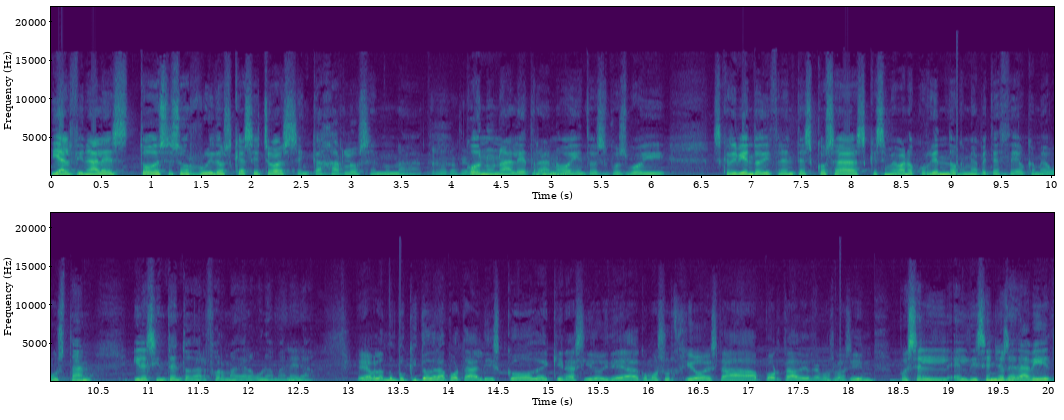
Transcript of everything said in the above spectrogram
y al final es todos esos ruidos que has hecho es encajarlos en una, En con una letra, ¿no? Y entonces pues voy escribiendo diferentes cosas que se me van ocurriendo, que me apetece o que me gustan y les intento dar forma de alguna manera. Eh, hablando un poquito de la portada del disco, de quién ha sido idea, cómo surgió esta portada, digámoslo así. Pues el, el diseño es de David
